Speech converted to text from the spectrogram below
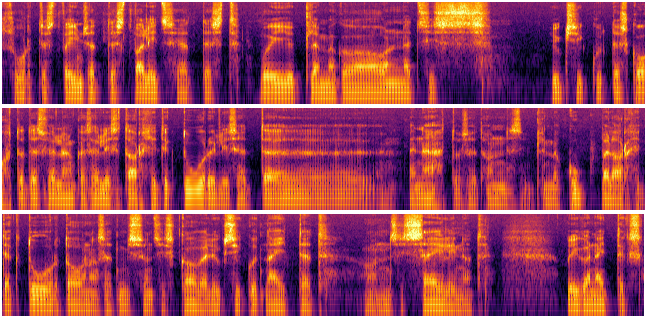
suurtest võimsatest valitsejatest. Või ütleme ka, on need siis üksikutes kohtades veel on ka sellised arhitektuurilised äh, nähtused, on ütleme, kuppelarhitektuur toonased, mis on siis ka veel üksikud näited, on siis säilinud. või ka näiteks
